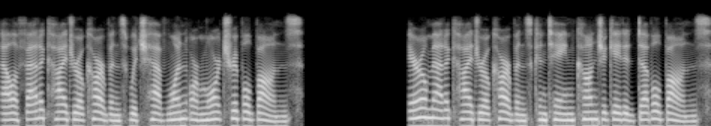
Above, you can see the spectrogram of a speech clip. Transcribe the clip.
aliphatic hydrocarbons which have one or more triple bonds. Aromatic hydrocarbons contain conjugated double bonds.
